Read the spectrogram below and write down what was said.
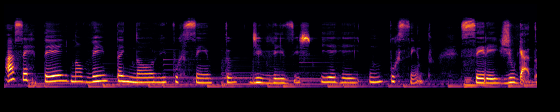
Acertei 99% de vezes e errei 1%. Serei julgado.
